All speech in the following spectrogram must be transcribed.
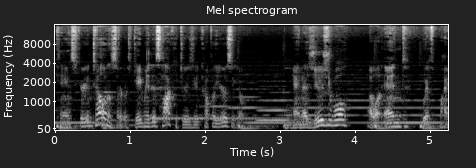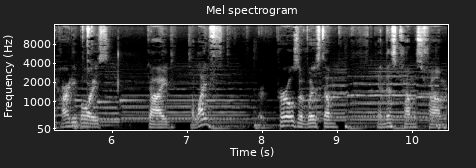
Canadian Security Intelligence Service gave me this hockey jersey a couple years ago. And as usual, I will end with my Hardy Boys Guide to Life, or Pearls of Wisdom, and this comes from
